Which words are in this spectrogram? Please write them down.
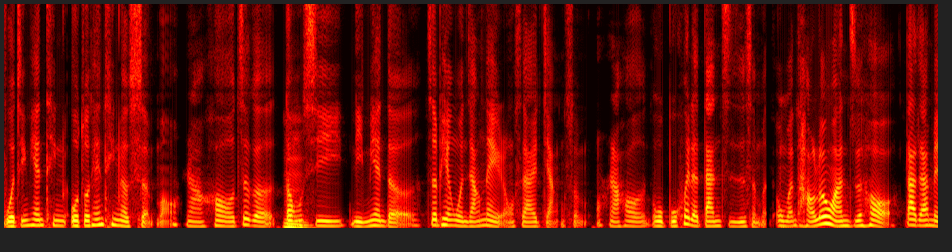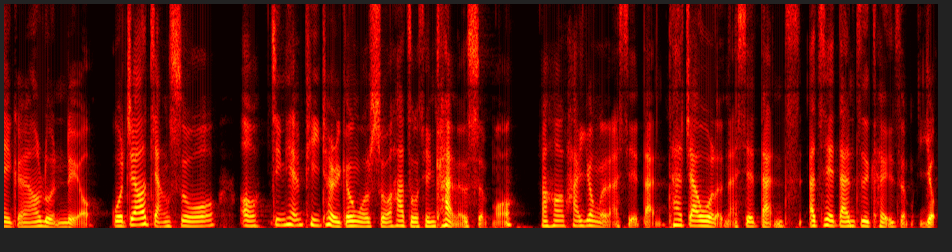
我今天听，我昨天听了什么，然后这个东西里面的这篇文章内容是在讲什么，嗯、然后我不会的单字是什么。我们讨论完之后，大家每个人要轮流，我就要讲说，哦，今天 Peter 跟我说他昨天看了什么。然后他用了哪些单？他教我了哪些单词？啊，这些单词可以怎么用？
